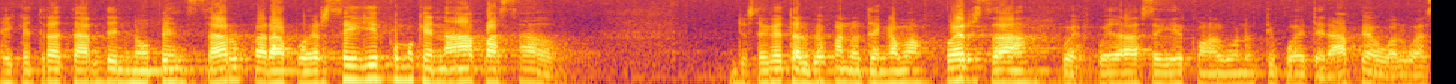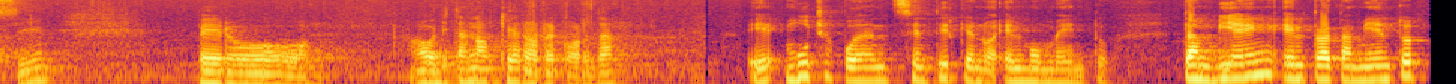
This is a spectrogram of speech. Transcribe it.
Hay que tratar de no pensar para poder seguir como que nada ha pasado. Yo sé que tal vez cuando tenga más fuerza, pues pueda seguir con algún tipo de terapia o algo así, pero ahorita no quiero recordar. eh, muchos pueden sentir que no es el momento. También el tratamiento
